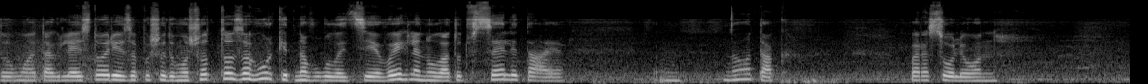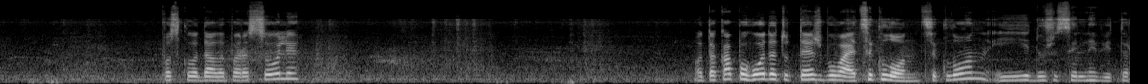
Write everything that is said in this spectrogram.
Думаю, так, для історії запишу. Думаю, що то за гуркіт на вулиці? Виглянула, тут все літає. Ну, отак. Парасолі он. Поскладали парасолі. Отака погода тут теж буває. Циклон. Циклон і дуже сильний вітер.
